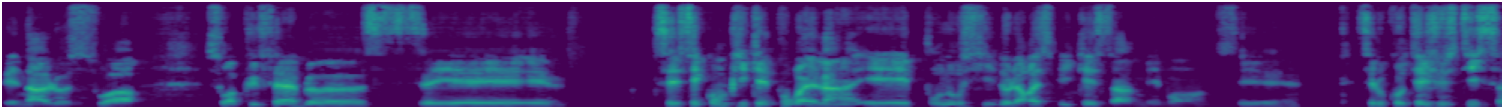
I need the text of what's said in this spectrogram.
pénale soit soit plus faible. C'est compliqué pour elles hein, et pour nous aussi de leur expliquer ça. Mais bon, c'est le côté justice.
